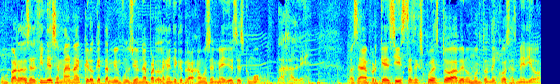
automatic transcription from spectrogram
un par, o sea, el fin de semana creo que también funciona para la gente que trabajamos en medios, es como, bájale. O sea, porque sí estás expuesto a ver un montón de cosas medio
